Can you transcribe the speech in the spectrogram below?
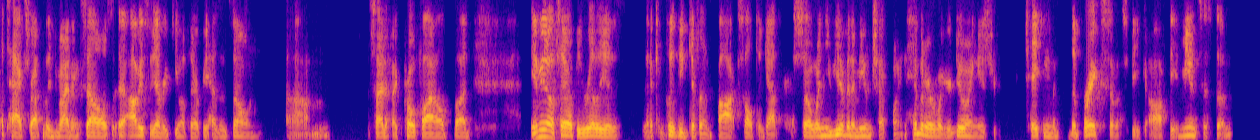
attacks rapidly dividing cells. Obviously, every chemotherapy has its own um, side effect profile, but immunotherapy really is a completely different box altogether. So when you give an immune checkpoint inhibitor, what you're doing is you're taking the, the brakes, so to speak, off the immune system.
